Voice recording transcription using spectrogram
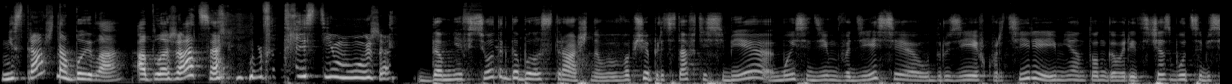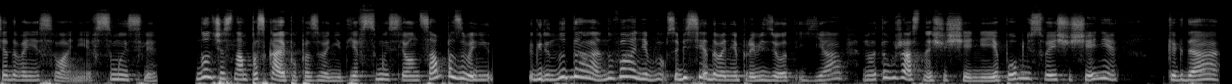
не страшно было облажаться и потрясти мужа? Да мне все тогда было страшно. Вы вообще представьте себе, мы сидим в Одессе у друзей в квартире, и мне Антон говорит, сейчас будет собеседование с Ваней. В смысле? Ну, он сейчас нам по скайпу позвонит. Я в смысле, он сам позвонит? Я говорю, ну да, ну Ваня собеседование проведет. Я, ну это ужасное ощущение. Я помню свои ощущения, когда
